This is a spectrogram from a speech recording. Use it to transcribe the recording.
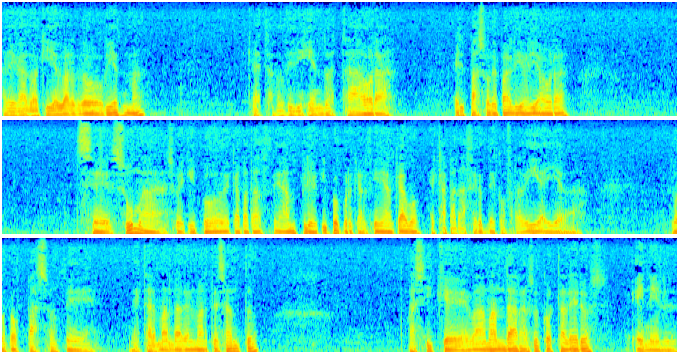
Ha llegado aquí Eduardo Viedma, que ha estado dirigiendo hasta ahora el paso de palio y ahora se suma a su equipo de capataces, amplio equipo, porque al fin y al cabo es capataz de cofradía y lleva los dos pasos de, de esta hermandad del Martes Santo. Así que va a mandar a sus costaleros en el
